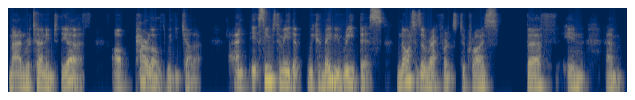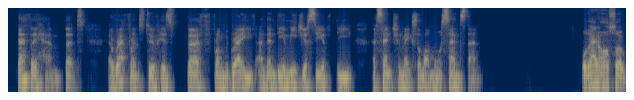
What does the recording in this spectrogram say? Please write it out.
man returning to the earth are paralleled with each other. And it seems to me that we could maybe read this not as a reference to Christ's birth in um, Bethlehem, but a reference to his birth from the grave. And then the immediacy of the ascension makes a lot more sense then. Well, that also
